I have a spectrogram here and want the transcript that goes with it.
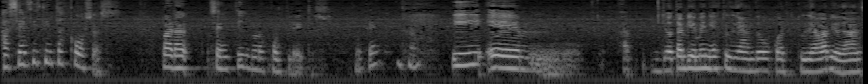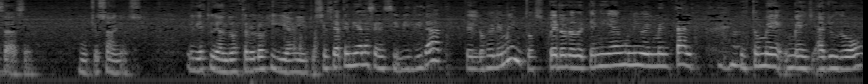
hacer distintas cosas para sentirnos completos. ¿ok? Ujú. Y eh, yo también venía estudiando, cuando estudiaba biodanza hace muchos años, venía estudiando astrología y entonces ya tenía la sensibilidad de los elementos, pero lo tenía en un nivel mental. Esto me, me ayudó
